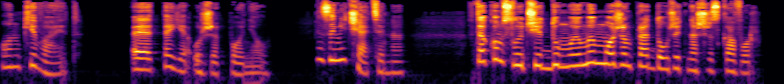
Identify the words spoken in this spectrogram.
Он кивает. «Это я уже понял». «Замечательно. В таком случае, думаю, мы можем продолжить наш разговор.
